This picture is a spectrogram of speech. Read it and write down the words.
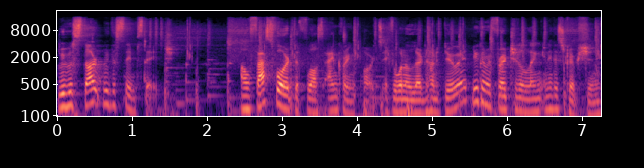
We will start with the stem stitch. I'll fast forward the floss anchoring parts. If you want to learn how to do it, you can refer to the link in the description.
